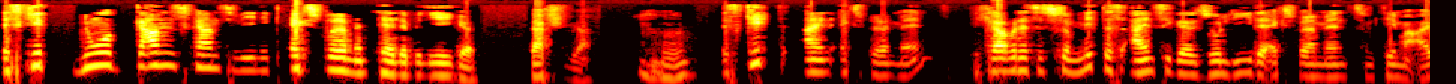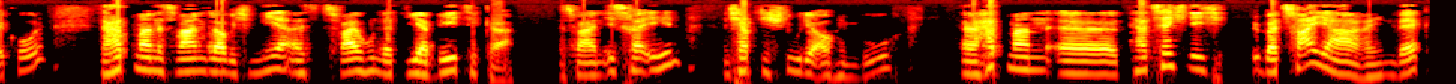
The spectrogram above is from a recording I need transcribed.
Es gibt nur ganz, ganz wenig experimentelle Belege dafür. Mhm. Es gibt ein Experiment, ich glaube, das ist somit das einzige solide Experiment zum Thema Alkohol. Da hat man, es waren, glaube ich, mehr als 200 Diabetiker. Das war in Israel. Ich habe die Studie auch im Buch. Äh, hat man äh, tatsächlich über zwei Jahre hinweg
